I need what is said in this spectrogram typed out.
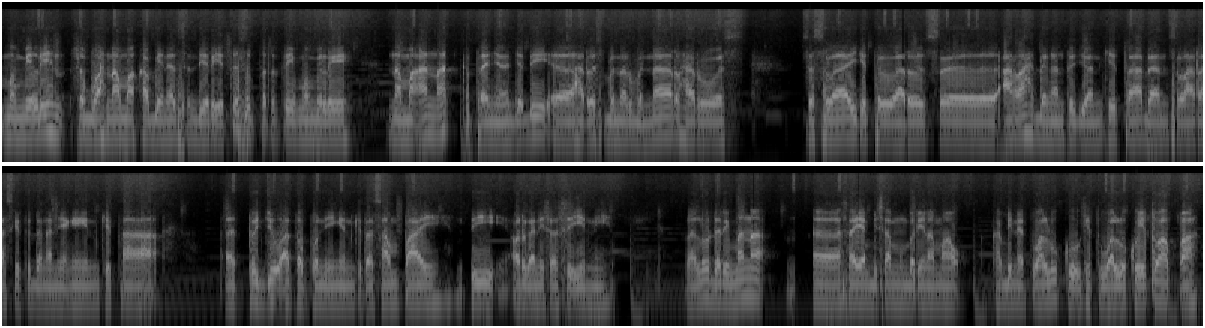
memilih sebuah nama kabinet sendiri itu seperti memilih nama anak katanya. Jadi uh, harus benar-benar harus sesuai gitu, harus uh, arah dengan tujuan kita dan selaras gitu dengan yang ingin kita uh, tuju ataupun ingin kita sampai di organisasi ini. Lalu dari mana uh, saya bisa memberi nama kabinet Waluku gitu? Waluku itu apa?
